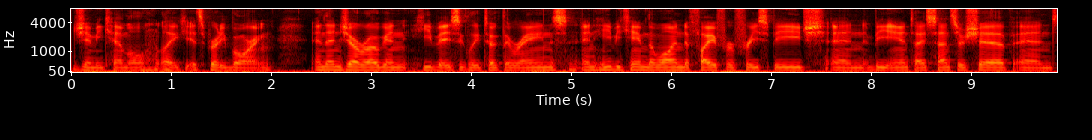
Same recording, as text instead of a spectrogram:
Jimmy Kimmel. Like, it's pretty boring. And then Joe Rogan, he basically took the reins and he became the one to fight for free speech and be anti censorship and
